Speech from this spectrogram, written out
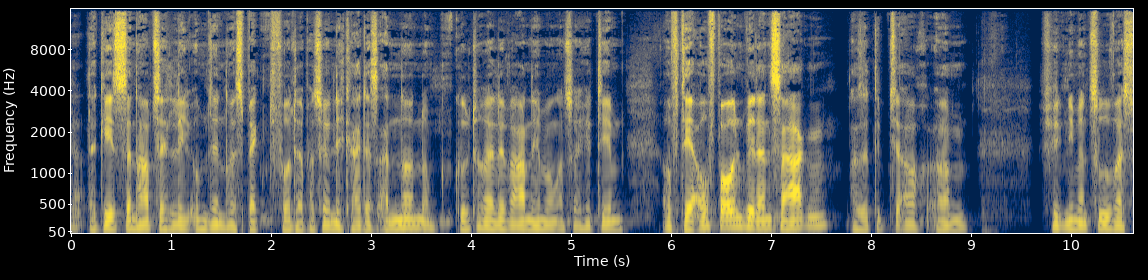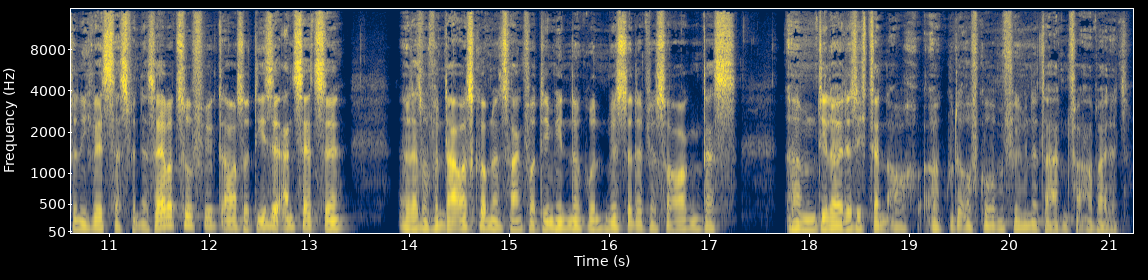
Ja. Da geht es dann hauptsächlich um den Respekt vor der Persönlichkeit des anderen, um kulturelle Wahrnehmung und solche Themen. Auf der aufbauen wir dann sagen, also es gibt ja auch ähm, fügt niemand zu, was du nicht willst, dass man dir selber zufügt, aber so diese Ansätze, äh, dass man von da auskommt und sagen, vor dem Hintergrund müsst ihr dafür sorgen, dass ähm, die Leute sich dann auch äh, gut aufgehoben fühlen, wenn der Daten verarbeitet.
